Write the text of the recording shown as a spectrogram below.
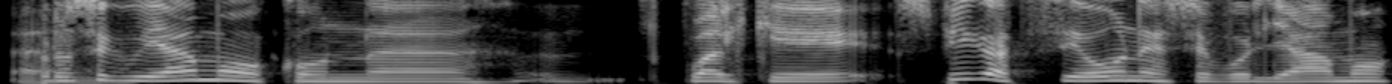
Eh. Proseguiamo con eh, qualche spiegazione, se vogliamo,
